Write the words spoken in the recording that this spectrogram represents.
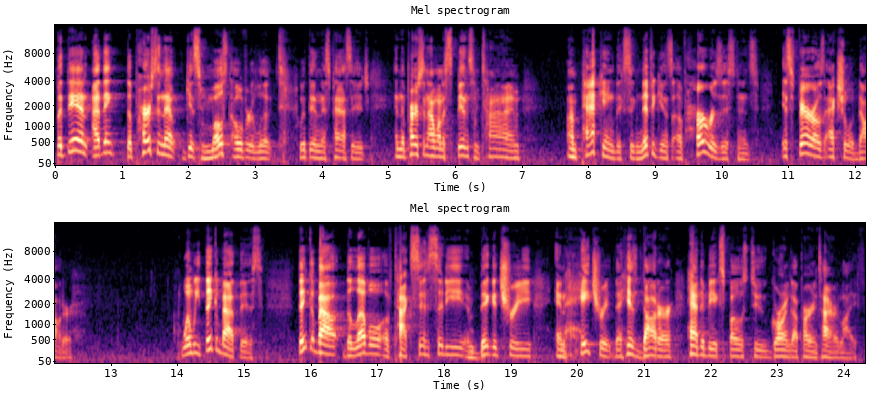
but then I think the person that gets most overlooked within this passage and the person I want to spend some time unpacking the significance of her resistance is Pharaoh's actual daughter. When we think about this, think about the level of toxicity and bigotry and hatred that his daughter had to be exposed to growing up her entire life.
